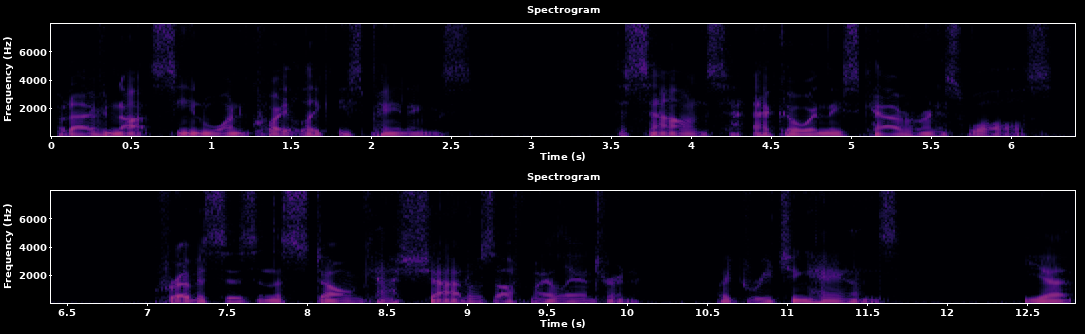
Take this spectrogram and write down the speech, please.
but I have not seen one quite like these paintings. The sounds echo in these cavernous walls. Crevices in the stone cast shadows off my lantern, like reaching hands. Yet,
